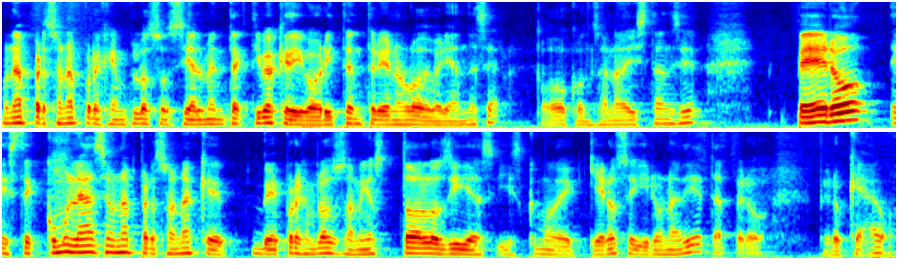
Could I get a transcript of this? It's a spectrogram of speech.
una persona, por ejemplo, socialmente activa, que digo, ahorita en teoría no lo deberían de ser, todo con sana distancia, pero, este, ¿cómo le hace a una persona que ve, por ejemplo, a sus amigos todos los días y es como de, quiero seguir una dieta, pero, pero ¿qué hago?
